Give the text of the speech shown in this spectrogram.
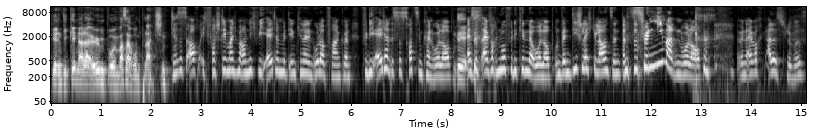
während die Kinder da irgendwo im Wasser rumplatschen. Das ist auch, ich verstehe manchmal auch nicht, wie Eltern mit ihren Kindern in Urlaub fahren können. Für die Eltern ist es trotzdem kein Urlaub. Nee. Es ist einfach nur für die Kinder Urlaub. Und wenn die schlecht gelaunt sind, dann ist es für niemanden Urlaub. wenn einfach alles schlimm ist.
